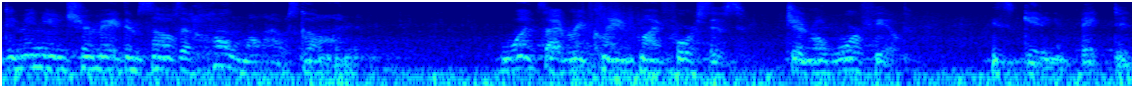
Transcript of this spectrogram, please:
Dominion sure made themselves at home while I was gone. Once I've reclaimed my forces, General Warfield is getting evicted.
